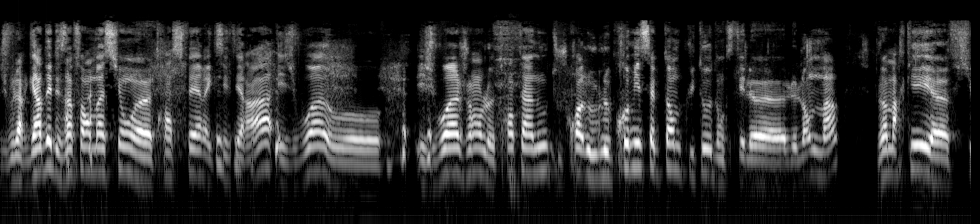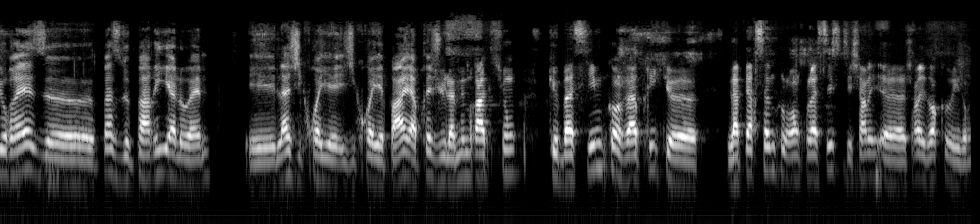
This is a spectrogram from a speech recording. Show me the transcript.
je voulais regarder les informations euh, transferts, etc. Et je vois au, et je vois genre le 31 août, ou je crois ou le 1er septembre plutôt, donc c'était le, le lendemain. Je vois marqué euh, Fiorez euh, passe de Paris à l'OM. Et là, j'y croyais, j'y croyais pas. Et après, j'ai eu la même réaction que Bassim quand j'ai appris que la personne pour le remplacer, c'était Charles, euh, Charles-Édouard Corridon.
